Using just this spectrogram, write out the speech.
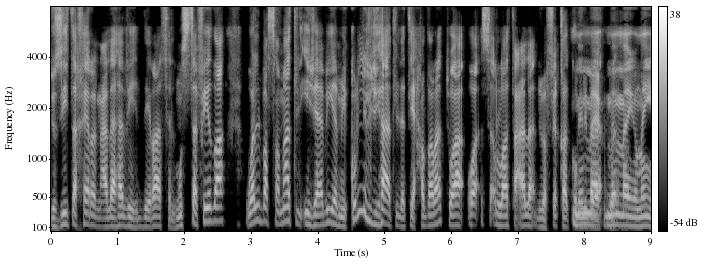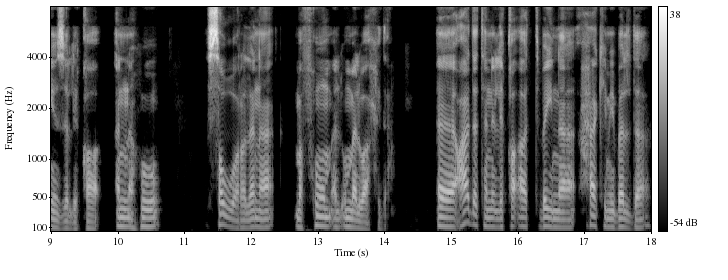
جزيت خيرا على هذه الدراسة المستفيضة والبصمات الإيجابية من كل الجهات التي حضرت وأسأل الله تعالى أن يوفقكم مما, مما يميز اللقاء أنه صور لنا مفهوم الأمة الواحدة. آه، عادة اللقاءات بين حاكم بلدة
